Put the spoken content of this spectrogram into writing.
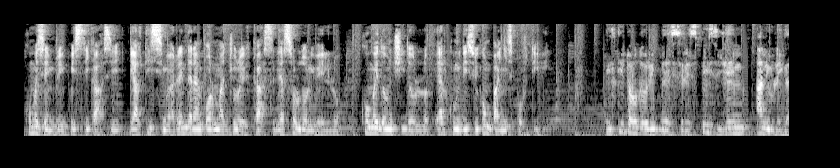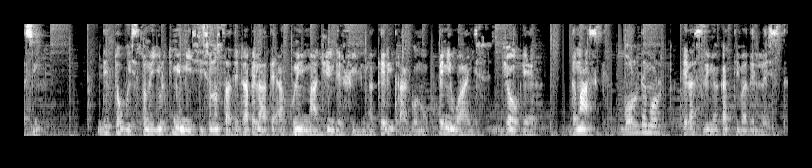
Come sempre in questi casi è altissimo a rendere ancora maggiore il cast di assoluto livello, come Don Cheadle e alcuni dei suoi compagni sportivi. Il titolo dovrebbe essere Space Jam A New Legacy, Detto questo, negli ultimi mesi sono state trapelate alcune immagini del film che ritraggono Pennywise, Joker, The Mask, Voldemort e la strega cattiva dell'Est.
